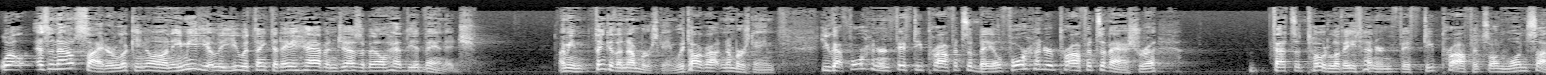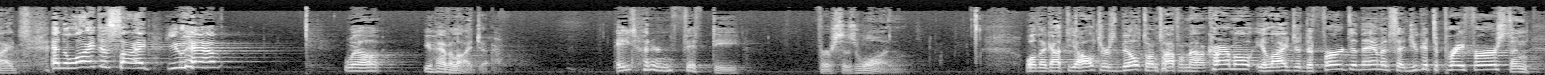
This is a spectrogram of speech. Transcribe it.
Well, as an outsider looking on, immediately you would think that Ahab and Jezebel had the advantage. I mean, think of the numbers game. We talk about numbers game. You got 450 prophets of Baal, 400 prophets of Asherah, that's a total of 850 prophets on one side. And Elijah's side, you have, well, you have Elijah. 850 verses 1. Well, they got the altars built on top of Mount Carmel. Elijah deferred to them and said, You get to pray first. And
